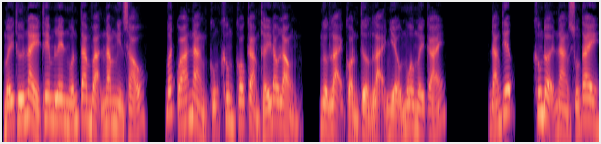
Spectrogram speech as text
Mấy thứ này thêm lên muốn tam vạn 5.600, bất quá nàng cũng không có cảm thấy đau lòng, ngược lại còn tưởng lại nhiều mua mấy cái. Đáng tiếc, không đợi nàng xuống tay,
